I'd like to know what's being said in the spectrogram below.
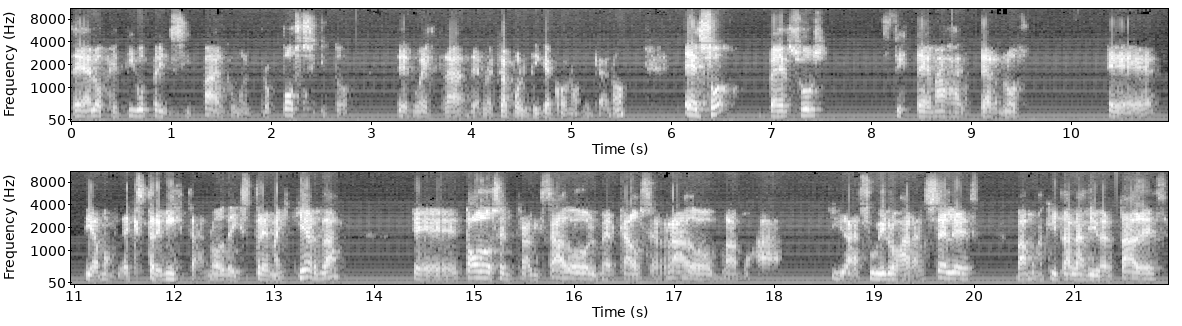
sea el objetivo principal, como el propósito de nuestra, de nuestra política económica. ¿no? Eso versus sistemas alternos digamos, extremistas, ¿no? De extrema izquierda, eh, todo centralizado, el mercado cerrado, vamos a, a, subir los aranceles, vamos a quitar las libertades,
